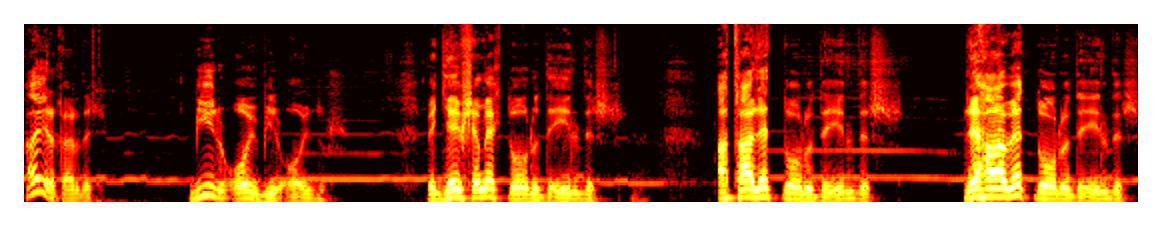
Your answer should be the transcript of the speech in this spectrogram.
Hayır kardeşim. Bir oy bir oydur. Ve gevşemek doğru değildir. Atalet doğru değildir. Rehavet doğru değildir.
